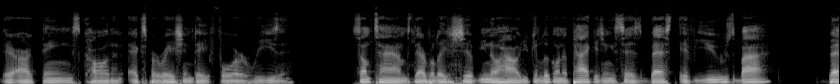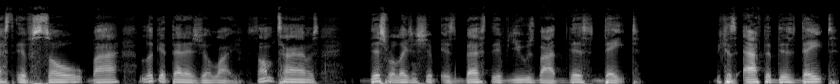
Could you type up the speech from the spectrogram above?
there are things called an expiration date for a reason. Sometimes that relationship, you know how you can look on the packaging, it says best if used by, best if sold by. Look at that as your life. Sometimes this relationship is best if used by this date. Because after this date,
